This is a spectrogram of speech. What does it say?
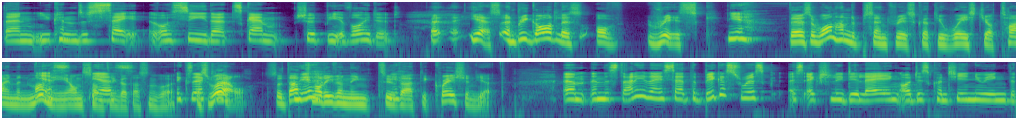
then you can just say or see that scam should be avoided. Uh, uh, yes, and regardless of risk, yeah there's a 100% risk that you waste your time and money Yes, on something yes, that doesn't work as well. So that's Yeah. not even into Yeah. that equation yet. Um, in the study, they said the biggest risk is actually delaying or discontinuing the,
